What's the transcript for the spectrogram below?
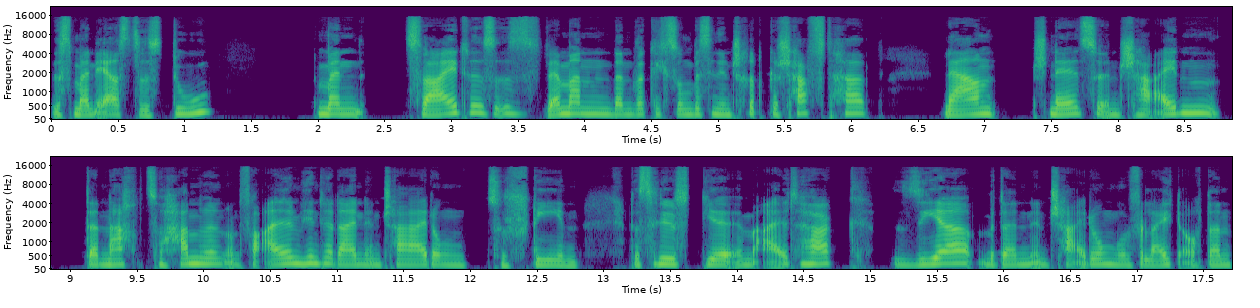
Das ist mein erstes Do. Mein zweites ist, wenn man dann wirklich so ein bisschen den Schritt geschafft hat, lernen schnell zu entscheiden danach zu handeln und vor allem hinter deinen Entscheidungen zu stehen. Das hilft dir im Alltag sehr mit deinen Entscheidungen und vielleicht auch dann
